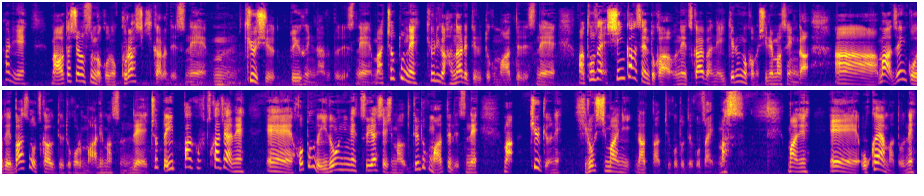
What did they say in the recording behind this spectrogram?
やはりね、まあ、私の住むこの倉敷からですね、うん、九州という風になるとですね、まあ、ちょっとね、距離が離れてるとこもあってですね、まあ、当然、新幹線とかをね、使えばね、行けるのかもしれませんが、あまあ、全校でバスを使うというところもありますんで、ちょっと一泊二日じゃね、えー、ほとんど移動にね、費やしてしまうというところもあってですね、まあ、急遽ね、広島になったということでございます。まあね、えー、岡山とね、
